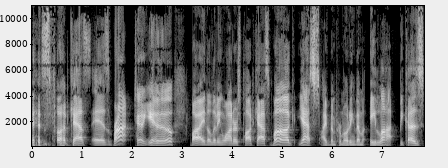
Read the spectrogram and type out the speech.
This podcast is brought to you by the Living Waters podcast mug. Yes, I've been promoting them a lot because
